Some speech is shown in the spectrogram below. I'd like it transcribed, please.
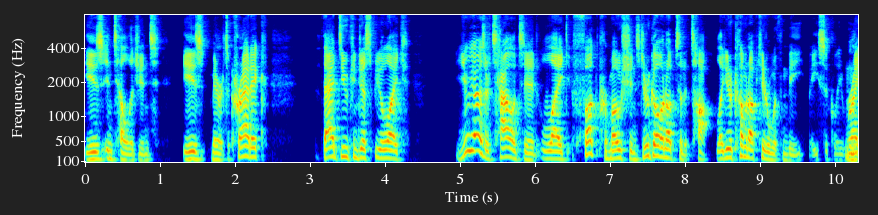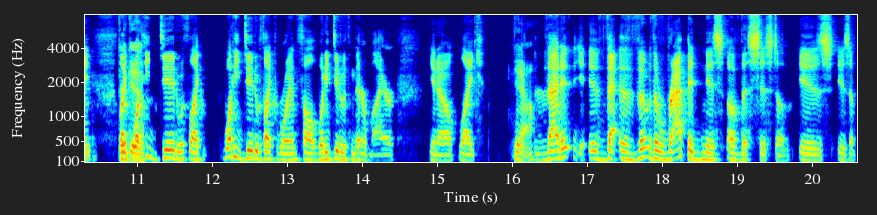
is intelligent, is meritocratic, that dude can just be like, you guys are talented. Like, fuck promotions. You're going up to the top. Like, you're coming up here with me, basically, Mm. right? Like what he did with like what he did with like Reuenthal, what he did with Mittermeier. You know, like Yeah. that. It, that the the rapidness of the system is is a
